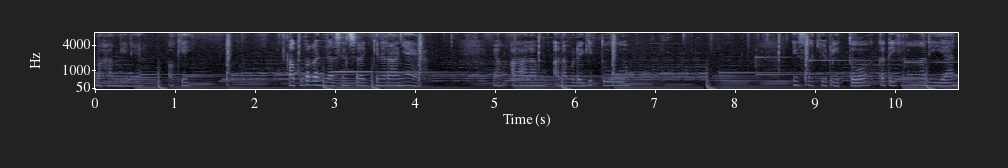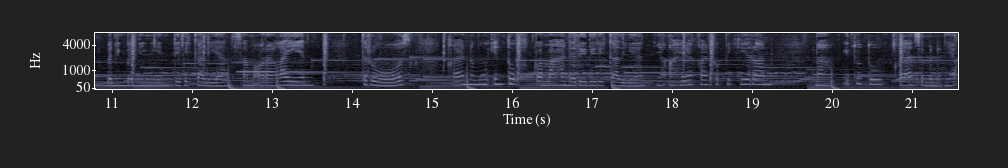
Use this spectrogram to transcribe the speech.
mahamin ya? Oke, aku bakal jelasin secara generalnya ya, yang ala-ala anak muda gitu. Insecure itu ketika kalian banding-bandingin diri kalian sama orang lain Terus, kalian nemuin tuh kelemahan dari diri kalian yang akhirnya kalian kepikiran. Nah, itu tuh kalian sebenarnya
